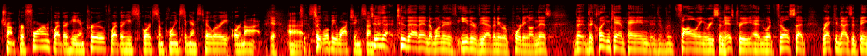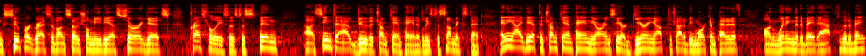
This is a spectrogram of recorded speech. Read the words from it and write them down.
Trump performed, whether he improved, whether he scored some points against Hillary or not. Yeah. Uh, so we'll be watching Sunday. To that, to that end, I'm wondering if either of you have any reporting on this. The, the Clinton campaign, following recent history and what Phil said, recognized it being super aggressive on social media, surrogates, press releases to spin. Uh, seem to outdo the Trump campaign, at least to some extent. Any idea if the Trump campaign, the RNC, are gearing up to try to be more competitive on winning the debate after the debate?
